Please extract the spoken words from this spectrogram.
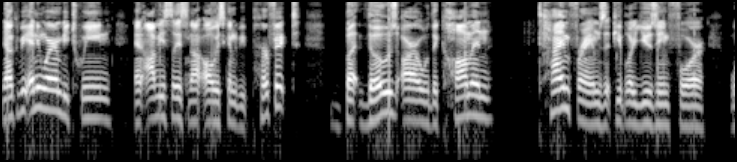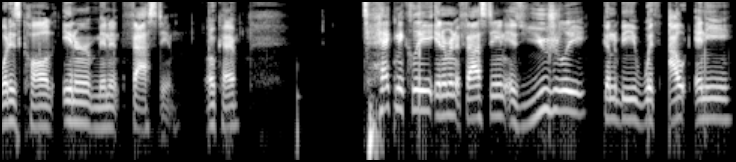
Now it could be anywhere in between, and obviously it's not always going to be perfect, but those are the common time frames that people are using for what is called intermittent fasting. Okay. Technically, intermittent fasting is usually going to be without any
